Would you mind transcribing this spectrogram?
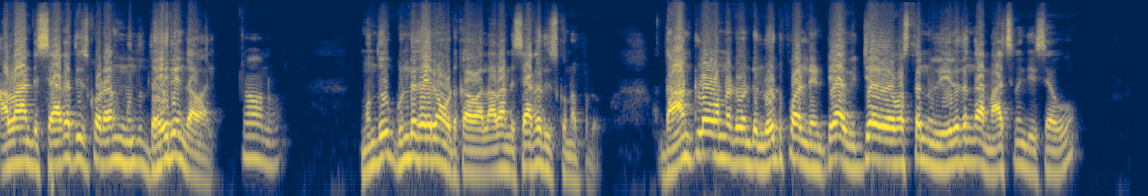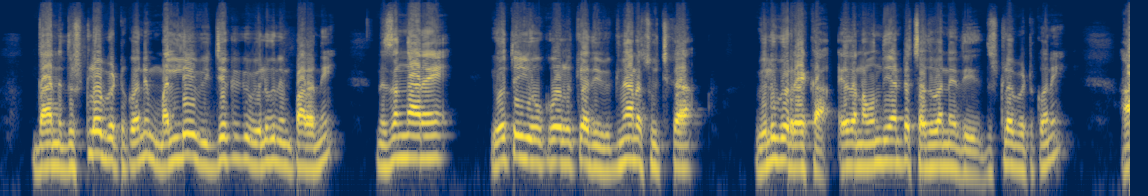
అలాంటి శాఖ తీసుకోవడానికి ముందు ధైర్యం కావాలి. అవును. ముందు గుండె ధైర్యం ఒకటి కావాలి అలాంటి శాఖ తీసుకున్నప్పుడు. దాంట్లో ఉన్నటువంటి లోటుపాళ్ళు ఏంటి? ఆ విద్యా వ్యవస్థను నువ్వు ఏ విధంగా నాశనం చేశావు? దాన్ని దృష్టిలో పెట్టుకొని మళ్ళీ విద్యకు వెలుగు నింపాలని నిజంగానే యువత యువకులకి అది విజ్ఞాన సూచిక వెలుగు రేఖ ఏదన్నా ఉంది అంటే చదువు అనేది దృష్టిలో పెట్టుకొని ఆ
